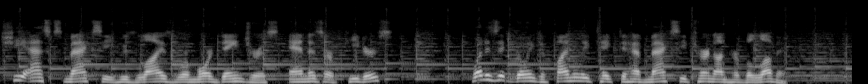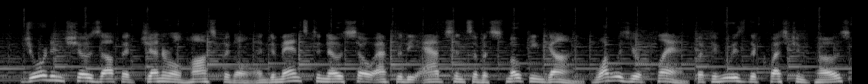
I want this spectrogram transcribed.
She asks Maxie whose lies were more dangerous, Anna's or Peter's? What is it going to finally take to have Maxie turn on her beloved? Jordan shows up at General Hospital and demands to know so after the absence of a smoking gun, what was your plan, but to who is the question posed?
